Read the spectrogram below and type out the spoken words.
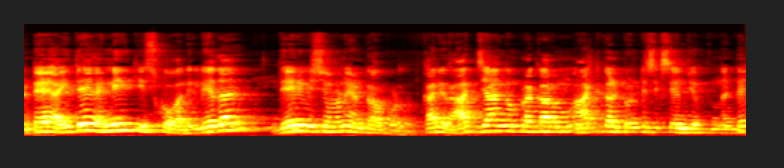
అంటే అయితే అన్నీ తీసుకోవాలి లేదా దేని విషయంలోనే ఎంటర్ అవ్వకూడదు. కానీ రాజ్యాంగం ప్రకారం ఆర్టికల్ ట్వంటీ సిక్స్ ఏం చెప్తుందంటే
